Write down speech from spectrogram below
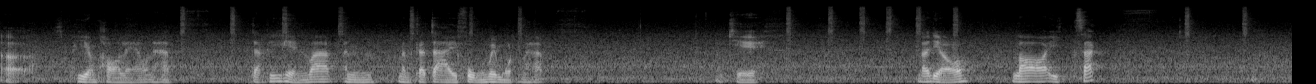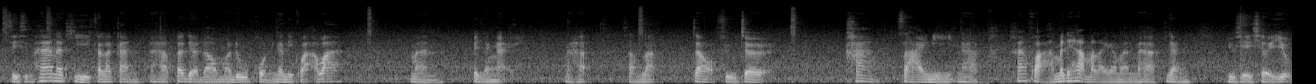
เพียงพอแล้วนะครับ จากที่เห็นว่ามันมันกระจายฟุ้งไปหมดนะครับ โอเค แล้วเดี๋ยวรออีกสัก 45 นาทีกันละกันนะครับ แล้วเดี๋ยวเรามาดูผลกันดีกว่าว่ามันเป็นยังไงนะครับสำหรับเจ้าฟิวเจอร์ข้างซ้ายนี้นะครับ ข้างขวาไม่ได้ทำอะไรกับมันนะครับ ยังอยู่เฉยๆอยู่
